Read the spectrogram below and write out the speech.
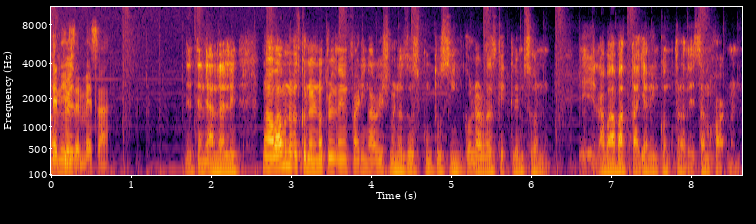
tenis Notre, de mesa. de tenis, ándale. No, vámonos con el Notre Dame Fighting Irish menos 2.5. La verdad es que Clemson eh, la va a batallar en contra de Sam Hartman.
